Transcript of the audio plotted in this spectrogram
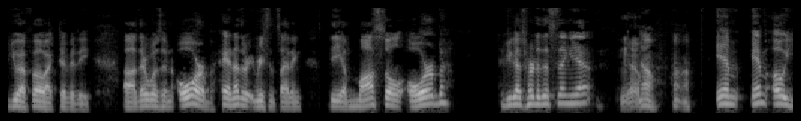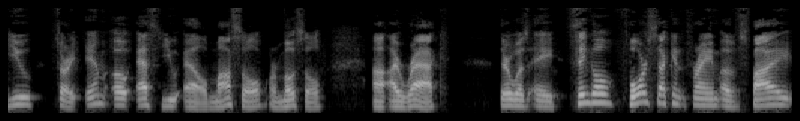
UFO activity. Uh, there was an orb. Hey, another recent sighting, the uh, Mosul orb. Have you guys heard of this thing yet? No. No, uh-uh. M M O U sorry, M O S U L, Mosul or Mosul, uh, Iraq. There was a single four second frame of spy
